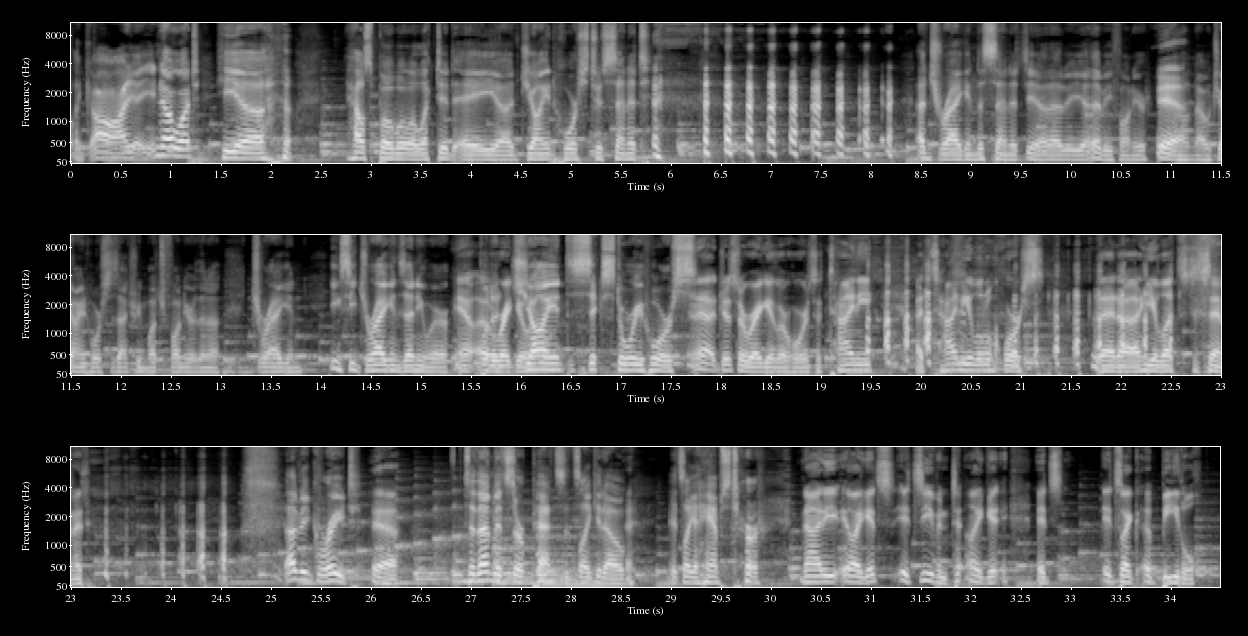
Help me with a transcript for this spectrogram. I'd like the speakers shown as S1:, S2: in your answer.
S1: like, oh, you know what? He, uh, House Bobo elected a uh, giant horse to Senate. a dragon to Senate. Yeah, that'd be that'd be funnier.
S2: Yeah.
S1: No, giant horse is actually much funnier than a dragon. You can see dragons anywhere,
S2: Yeah, a
S1: but a,
S2: regular-
S1: giant six-story horse.
S2: Yeah, just a regular horse, a tiny, a tiny little horse that uh, he elects to Senate.
S1: That'd be great.
S2: Yeah,
S1: To them, it's their pets. It's like you know, it's like a hamster.
S2: not e- like it's it's even t- like it, it's it's like a beetle.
